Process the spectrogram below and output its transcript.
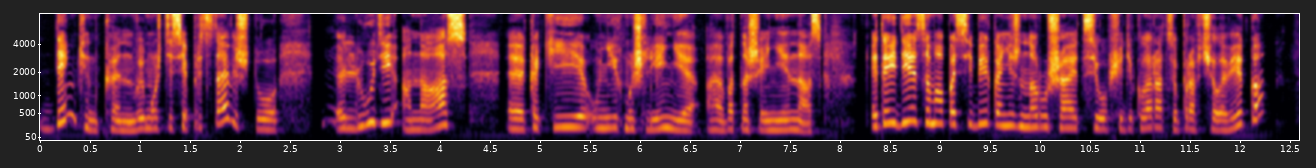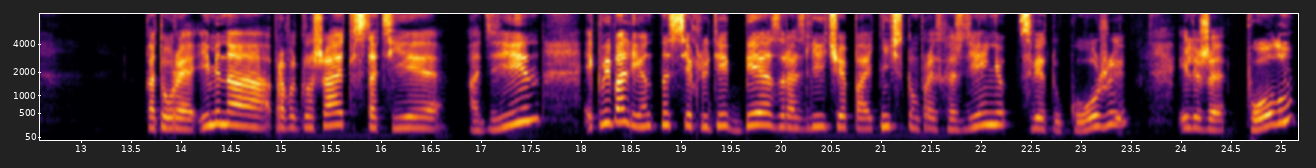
denken können? Вы можете себе представить, что люди о нас, э, какие у них мышления э, в отношении нас. Эта идея сама по себе, конечно, нарушает всеобщую декларацию прав человека – которая именно провозглашает в статье 1 эквивалентность всех людей без различия по этническому происхождению, цвету кожи или же полу,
